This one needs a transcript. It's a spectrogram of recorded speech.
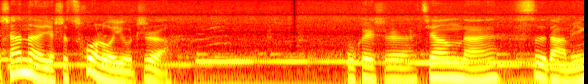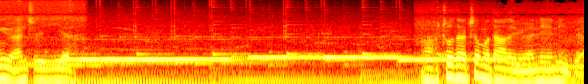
山呢也是错落有致啊，不愧是江南四大名园之一啊！啊，住在这么大的园林里边，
